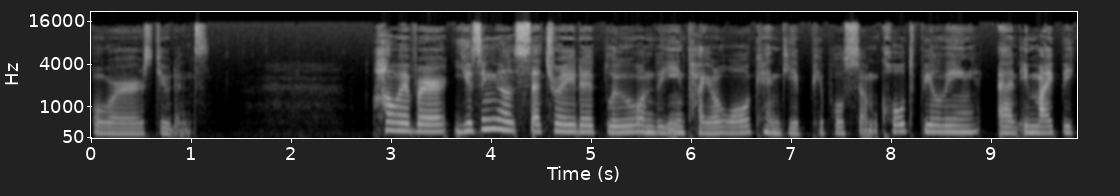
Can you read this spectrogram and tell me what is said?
or students. However, using a saturated blue on the entire wall can give people some cold feeling and it might be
